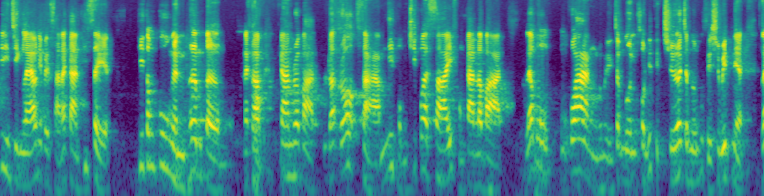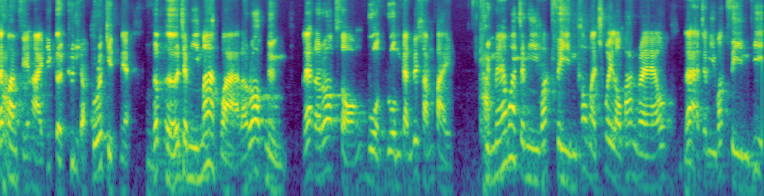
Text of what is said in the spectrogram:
ที่จริงๆแล้วนี่เป็นสถานการณ์พิเศษ ที่ต้องกู้เงินเพิ่มเติมนะครับ การระบาดระลอกสามนี่ผมคิดว่าไซส์ของการระบาด และวงกว้างรวมถึงจำนวนคนที่ติดเชื้อจำนวนผู้เสียชีวิตเนี่ยและความเสียหายที่เกิดขึ้นกับธุรกิจเนี่ยเผลอๆจะมีมากกว่าระลอกหนึ่งและระลอกสองบวกรวมกันด้วยซ้ำไปถึงแม้ว่าจะมีวัคซีนเข้ามาช่วยเราบ้างแล้ว และอาจจะมีวัคซีนที่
